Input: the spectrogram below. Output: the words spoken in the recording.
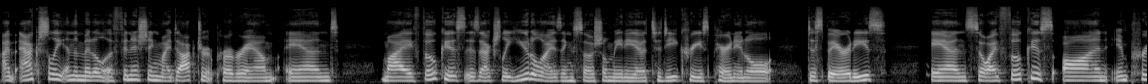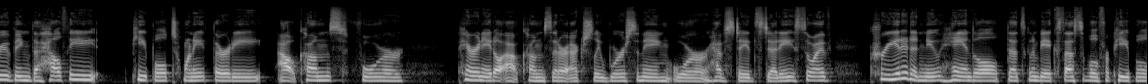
I'm actually in the middle of finishing my doctorate program, and my focus is actually utilizing social media to decrease perinatal disparities. And so I focus on improving the healthy people 2030 outcomes for perinatal outcomes that are actually worsening or have stayed steady. So I've created a new handle that's going to be accessible for people.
